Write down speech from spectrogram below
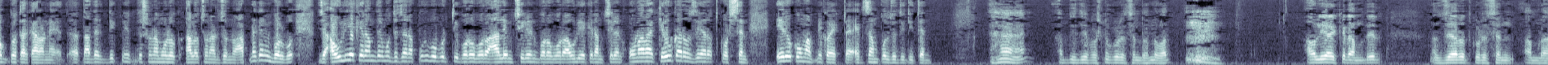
অজ্ঞতার কারণে। তাদের দিক নির্দেশনামূলক আলোচনার জন্য। আপনাকে আমি বলব যে আউলিয়া কেরামদের মধ্যে যারা পূর্ববর্তী বড় বড় আলেম ছিলেন বড় বড় আউলিয়া কেরাম ছিলেন ওনারা কেউ কারও জিয়ারত করছেন এরকম আপনি কয়েকটা এক্সাম্পল যদি দিতেন। হ্যাঁ আপনি যে প্রশ্ন করেছেন ধন্যবাদ। আউলিয়া কেরামদের জিয়ারত করেছেন আমরা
